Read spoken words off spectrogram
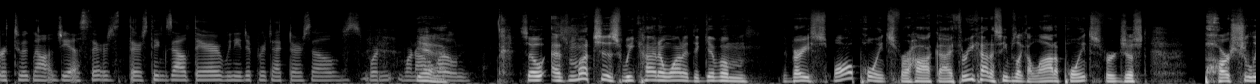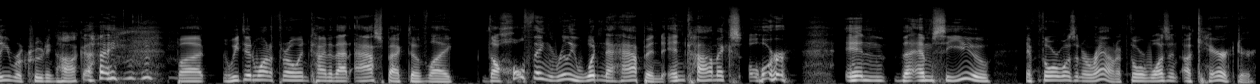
earth to acknowledge yes there's there's things out there we need to protect ourselves we're, we're not Yeah. alone So as much as we kind of wanted to give him very small points for Hawkeye, three kind of seems like a lot of points for just partially recruiting Hawkeye. but we did want to throw in kind of that aspect of like the whole thing really wouldn't have happened in comics or in the MCU if Thor wasn't around, if Thor wasn't a character.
